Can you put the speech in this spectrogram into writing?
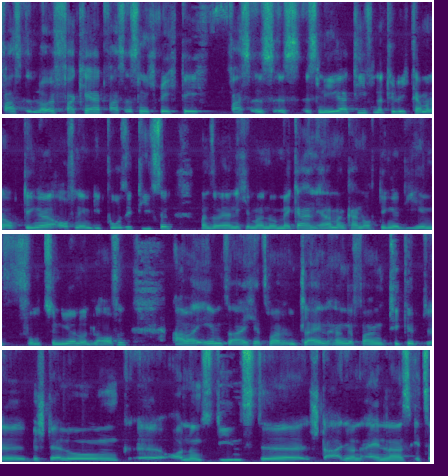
was läuft verkehrt, was ist nicht richtig, was ist, ist, ist negativ. Natürlich kann man auch Dinge aufnehmen, die positiv sind. Man soll ja nicht immer nur meckern. Ja, man kann auch Dinge, die eben funktionieren und laufen. Aber eben, sage ich jetzt mal, im Kleinen angefangen, Ticketbestellung, äh, Ordnungsdienste, Stadioneinlass etc.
